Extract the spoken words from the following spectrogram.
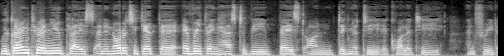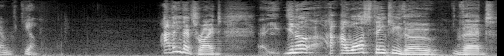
We're going to a new place, and in order to get there, everything has to be based on dignity, equality, and freedom. Yeah. I think that's right. You know, I, I was thinking though that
